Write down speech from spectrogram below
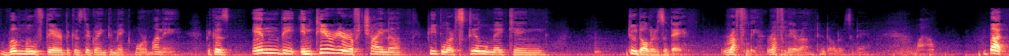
will move there because they're going to make more money. Because in the interior of China, people are still making two dollars a day, roughly, roughly around two dollars a day. Wow. But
